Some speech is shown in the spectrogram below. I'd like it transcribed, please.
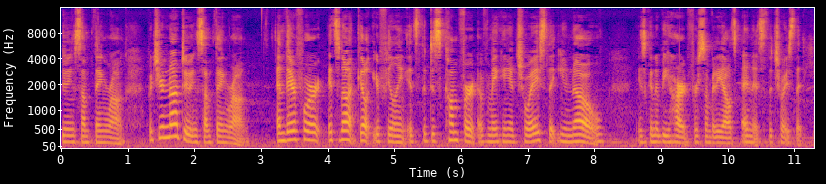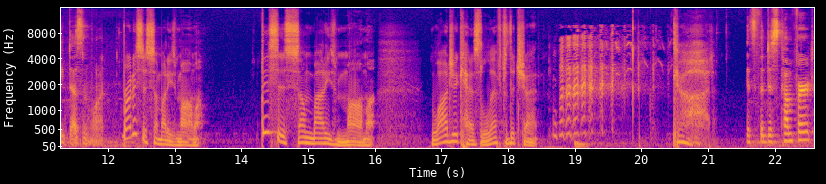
doing something wrong, but you're not doing something wrong. And therefore, it's not guilt you're feeling, it's the discomfort of making a choice that you know is going to be hard for somebody else, and it's the choice that he doesn't want. Bro, this is somebody's mama. This is somebody's mama. Logic has left the chat. God. It's the discomfort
